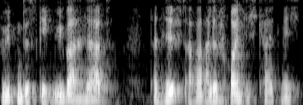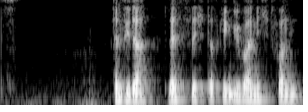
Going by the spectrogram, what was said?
wütendes Gegenüber hat, dann hilft aber alle Freundlichkeit nichts. Entweder lässt sich das Gegenüber nicht von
